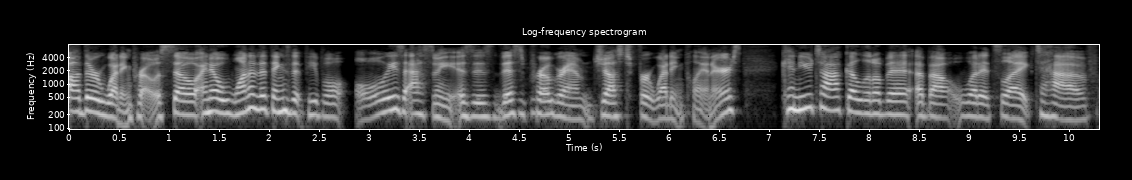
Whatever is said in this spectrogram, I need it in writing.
other wedding pros. So I know one of the things that people always ask me is is this mm-hmm. program just for wedding planners? Can you talk a little bit about what it's like to have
